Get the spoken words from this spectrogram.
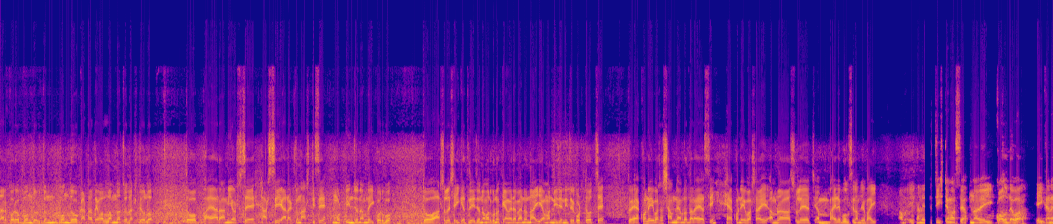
তারপরেও বন্ধুর জন্য বন্ধ কাটাতে পারলাম না, চলে আসতে হলো। তো ভাইয়ার আমি আসছে আসছি, আর একজন আসতেছে, মোট তিনজন আমরা এই করব। তো আসলে সেই ক্ষেত্রে এই জন্য আমার কোনো ক্যামেরাম্যানও নাই, আমার নিজে নিজের করতে হচ্ছে। তো এখন এই বাসার সামনে আমরা দাঁড়ায় আছি। এখন এই বাসায় আমরা আসলে ভাইরে বলছিলাম যে, ভাই এখানে সিস্টেম আছে আপনার এই কল দেওয়ার এইখানে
